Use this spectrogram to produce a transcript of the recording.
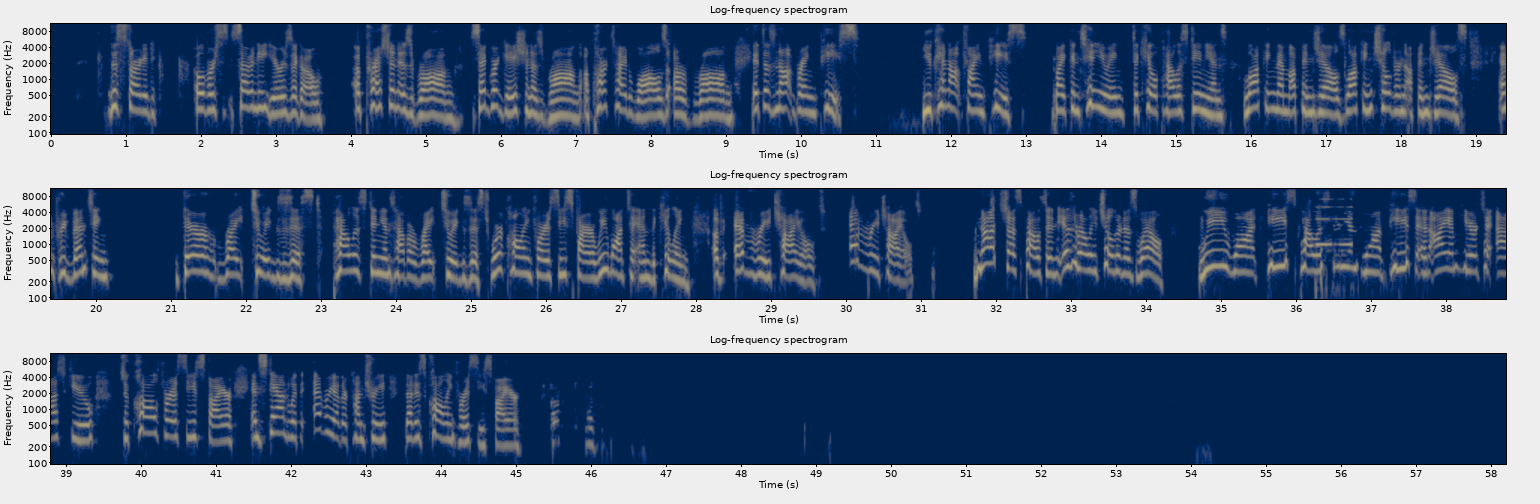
This started over 70 years ago. Oppression is wrong. Segregation is wrong. Apartheid walls are wrong. It does not bring peace. You cannot find peace by continuing to kill Palestinians, locking them up in jails, locking children up in jails, and preventing their right to exist. Palestinians have a right to exist. We're calling for a ceasefire. We want to end the killing of every child, every child not just Palestinian, Israeli children as well. We want peace. Palestinians want peace. And I am here to ask you to call for a ceasefire and stand with every other country that is calling for a ceasefire.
